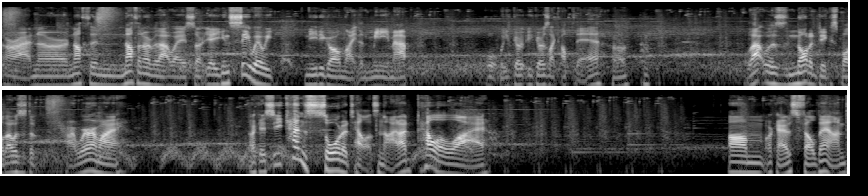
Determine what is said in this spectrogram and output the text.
Alright, no, nothing nothing over that way. So, yeah, you can see where we need to go on, like, the mini-map. Oh, he, go, he goes, like, up there, huh? well, that was not a dig spot. That was just a... Alright, where am I? Okay, so you can sort of tell it's night. I'd tell a lie. Um, okay, I just fell down.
